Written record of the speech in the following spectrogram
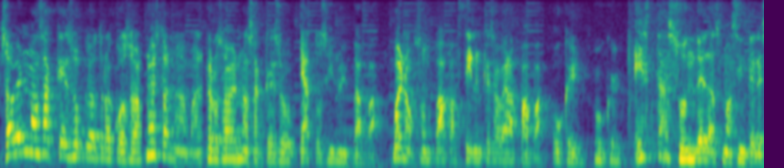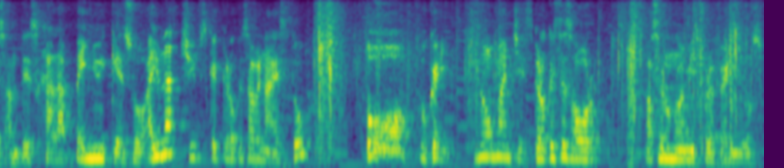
Saben más a queso que otra cosa. No está nada mal, pero saben más a queso que a tocino y papa. Bueno, son papas, tienen que saber a papa. Ok, ok. Estas son de las más interesantes. Jalapeño y queso. Hay unas chips que creo que saben a esto. ¡Oh! Ok, no manches. Creo que este sabor va a ser uno de mis preferidos.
